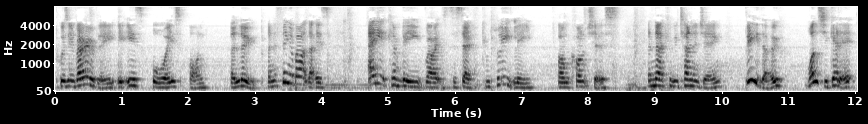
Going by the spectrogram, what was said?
Because invariably, it is always on a loop. And the thing about that is, A, it can be, right, as I said, completely unconscious, and that can be challenging. B, though, once you get it,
